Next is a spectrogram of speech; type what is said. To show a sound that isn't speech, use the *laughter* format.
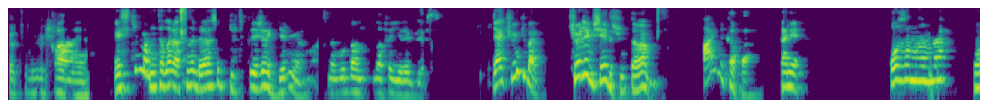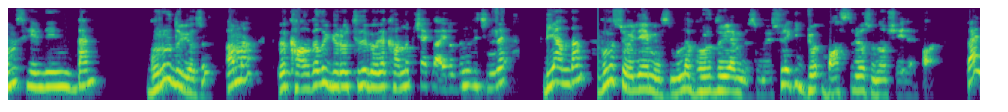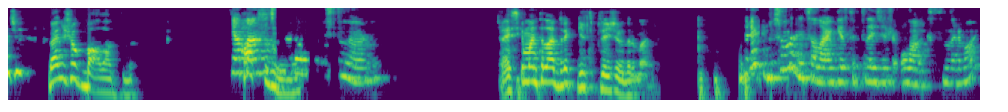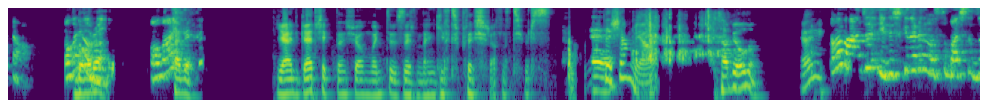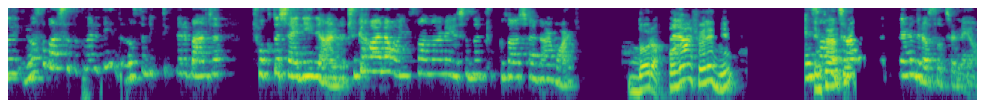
Katılıyorum. Aynen. Eski manitalar aslında birazcık guilty pleasure'a girmiyor mu? Aslında buradan lafa girebiliriz. Ya çünkü bak şöyle bir şey düşün tamam mı? Aynı kafa. Hani o zamanlar onu sevdiğinden gurur duyuyorsun ama böyle kavgalı gürültülü böyle kanlı bıçakla ayrıldığınız için de bir yandan bunu söyleyemiyorsun. Bunda gurur duyamıyorsun. Böyle sürekli gö- bastırıyorsun o şeyleri falan. Bence bence çok bağlantılı. Ya ben hiç Haksız böyle olduğunu düşünmüyorum. Yani eski manitalar direkt guilty pleasure'dır bence. Direkt bütün manitalar guilty pleasure olan kısımları var ya. Olay o Doğru. değil. Olay Tabii. *laughs* Yani gerçekten şu an manita üzerinden guilty pleasure anlatıyoruz. Ee, Muhteşem ya. tabii oğlum. Yani bence ilişkilerin nasıl başladığı, nasıl başladıkları değil de nasıl bittikleri bence çok da şey değil yani. Çünkü hala o insanlarla yaşadığı çok güzel şeyler var. Doğru. O zaman şöyle diyeyim. İnsan İnternetten- hatırlamak istediklerini biraz hatırlıyor.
